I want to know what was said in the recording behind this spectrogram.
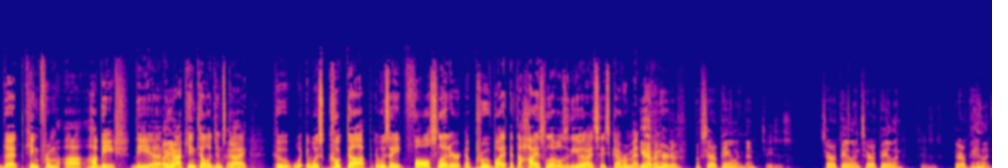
that came from uh, Habbush, the uh, Oh, yeah. Iraqi intelligence Yeah. Who it was cooked up. It was a false letter approved by at the highest levels of the United States government. you haven't heard of, of Sarah Palin then? Jesus, Sarah Palin, Sarah Palin, Jesus. Sarah Palin,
